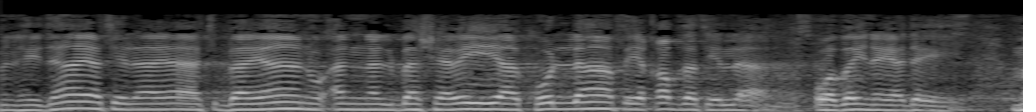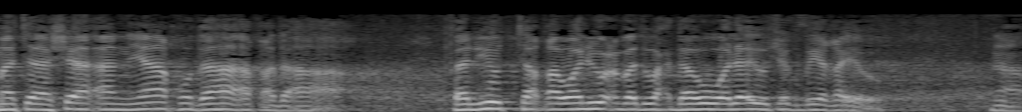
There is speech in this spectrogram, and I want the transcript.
من هداية الآيات بيان أن البشرية كلها في قبضة الله وبين يديه متى شاء أن يأخذها أخذها فليتقى وليعبد وحده ولا يشرك به غيره. نعم.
